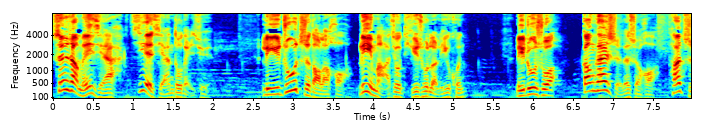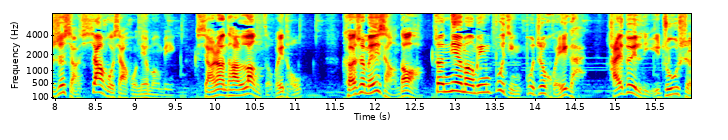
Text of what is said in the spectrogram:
身上没钱，借钱都得去。李珠知道了后，立马就提出了离婚。李珠说：“刚开始的时候，他只是想吓唬吓唬聂梦冰，想让他浪子回头。可是没想到，这聂梦冰不仅不知悔改，还对李珠是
